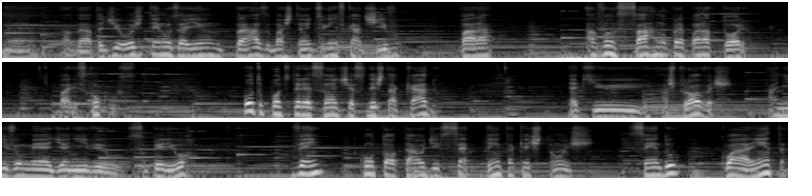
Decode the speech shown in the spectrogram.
né, a data de hoje, temos aí um prazo bastante significativo para avançar no preparatório para esse concurso. Outro ponto interessante a ser destacado é que as provas a nível médio e a nível superior vêm com um total de 70 questões, sendo 40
